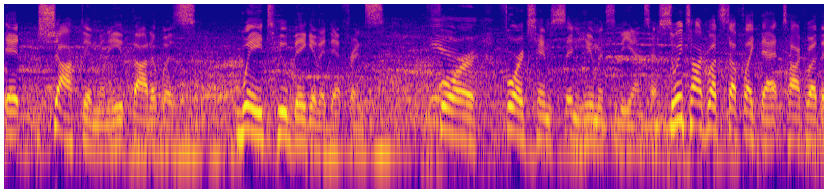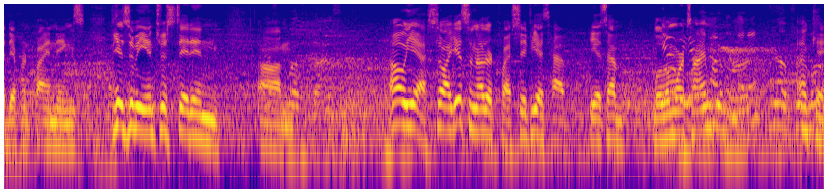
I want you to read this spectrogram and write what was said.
it shocked him, and he thought it was way too big of a difference for for chimps and humans to be ancestors. So we talk about stuff like that, talk about the different findings. If you guys would be interested in. Um, oh yeah. So I guess another question. If you guys have, you guys have a little more time. Okay.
